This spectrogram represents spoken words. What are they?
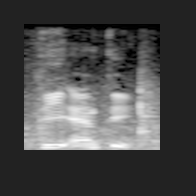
TNT.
